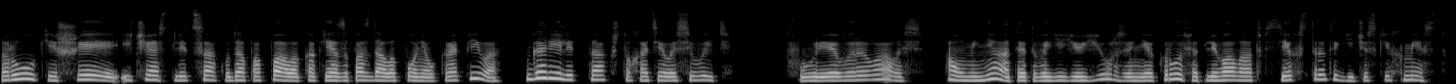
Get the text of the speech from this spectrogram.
Руки, шея и часть лица, куда попало, как я запоздало понял, крапива, горели так, что хотелось выть. Фурия вырывалась а у меня от этого ее ерзания кровь отливала от всех стратегических мест.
